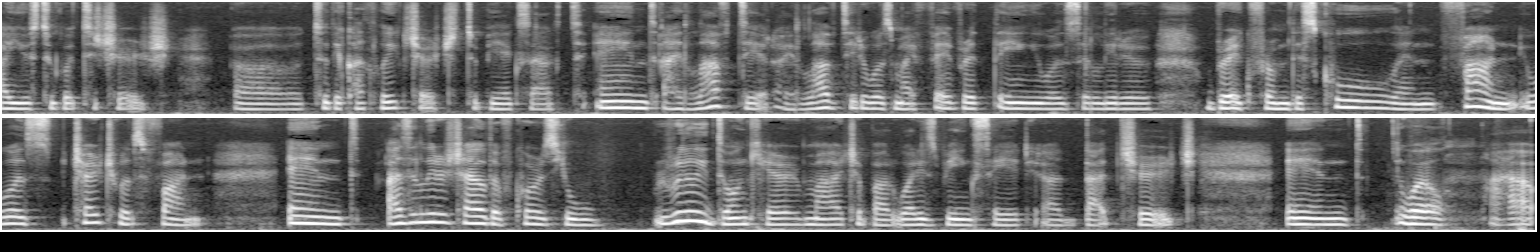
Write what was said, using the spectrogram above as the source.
I used to go to church uh, to the Catholic Church to be exact, and I loved it. I loved it. It was my favorite thing. It was a little break from the school and fun. It was church was fun, and as a little child, of course, you really don't care much about what is being said at that church, and well, uh,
